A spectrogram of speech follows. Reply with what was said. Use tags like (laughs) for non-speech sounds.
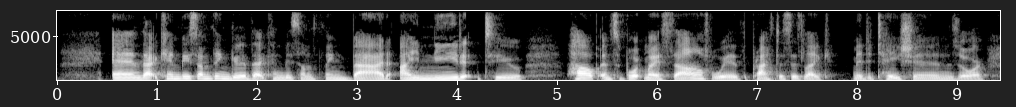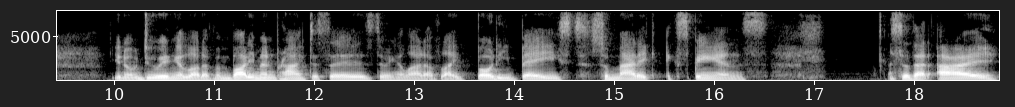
And that can be something good, that can be something bad. I need to help and support myself with practices like meditations or you know, doing a lot of embodiment practices, doing a lot of like body based somatic experience so that I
